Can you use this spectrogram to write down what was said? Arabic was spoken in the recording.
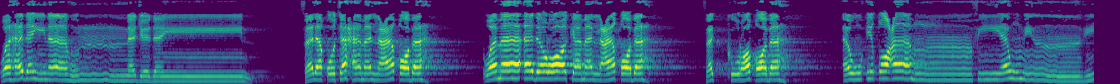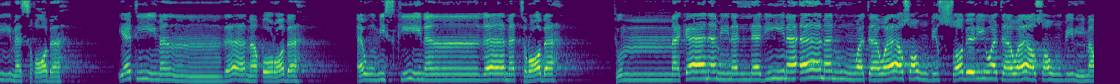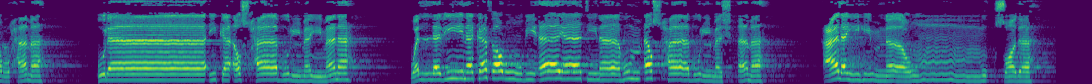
وهديناه النجدين فلاقتحم العقبه وما ادراك ما العقبه فك رقبه أو اطعام في يوم ذي مسغبه يتيما ذا مقربه أو مسكينا ذا متربه ثم كان من الذين امنوا وتواصوا بالصبر وتواصوا بالمرحمه اولئك اصحاب الميمنه والذين كفروا باياتنا هم اصحاب المشامه عليهم نار مؤصده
